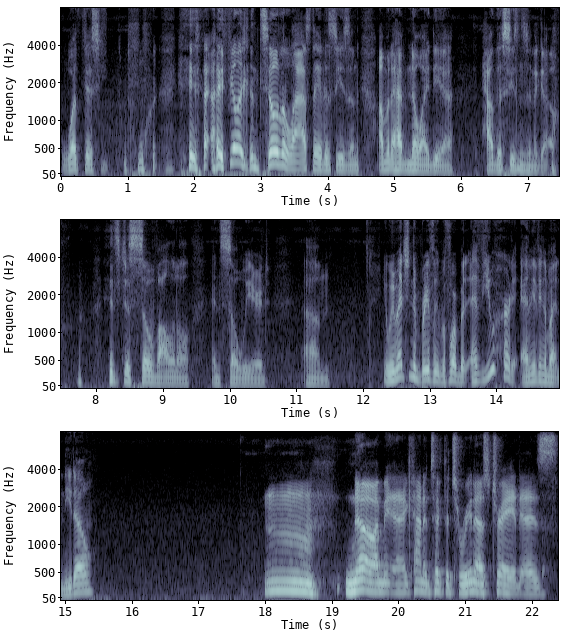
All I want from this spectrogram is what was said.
what this. I feel like until the last day of the season, I'm gonna have no idea how this season's gonna go. It's just so volatile and so weird. Um, we mentioned him briefly before, but have you heard anything about Nido? Mm, no, I mean, I kind of took the Chirinos trade as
